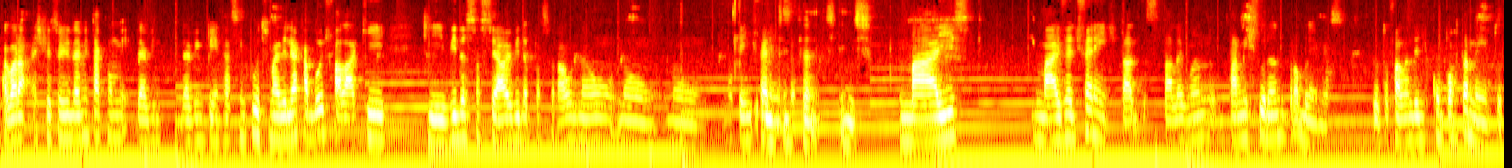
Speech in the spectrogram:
Agora, as pessoas devem, estar tá com, devem, devem pensar assim, putz, mas ele acabou de falar que, que vida social e vida profissional não, não, não, não tem diferença. Não tem isso. Mas, mas é diferente, tá? Você está levando, tá misturando problemas. Eu estou falando é de comportamento.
